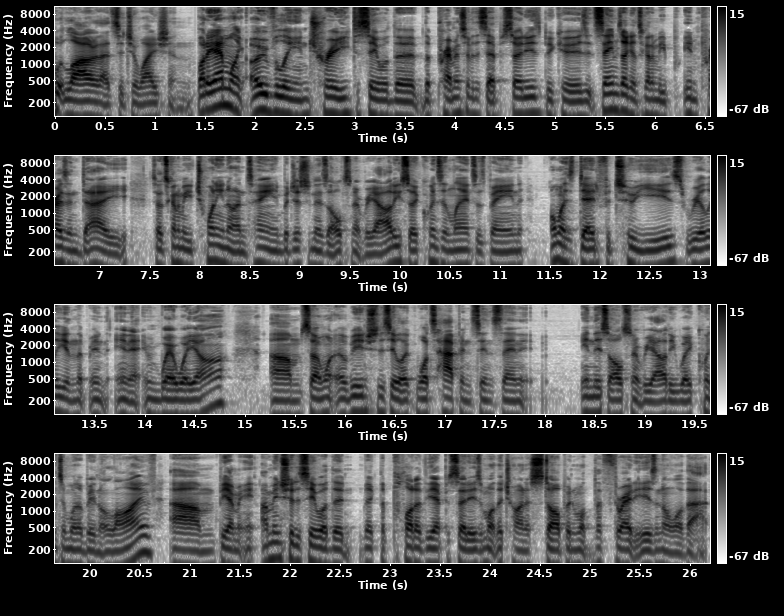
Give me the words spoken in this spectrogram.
put Lyla in that situation. But I am like overly intrigued to see what the the premise of this episode is because it seems like it's going to be in present day, so it's going to be 2019, but just in his alternate reality. So Quentin Lance has been almost dead for two years, really, in the in, in, in where we are. Um, so I want, it'll be interesting to see like what's happened since then in this alternate reality where Quentin would have been alive. Um, but yeah, I mean, I'm interested to see what the like the plot of the episode is and what they're trying to stop and what the threat is and all of that.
